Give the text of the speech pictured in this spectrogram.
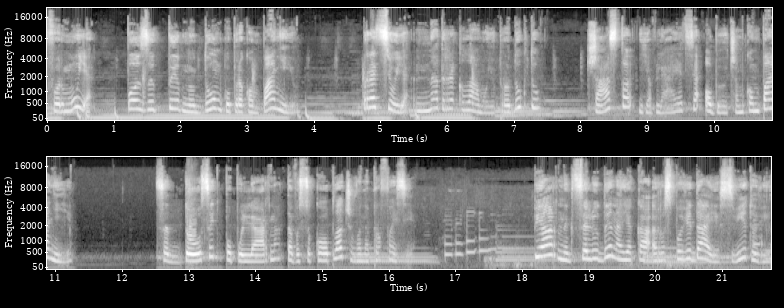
формує позитивну думку про компанію, працює над рекламою продукту, часто являється обличчям компанії. Це досить популярна та високооплачувана професія. Піарник це людина, яка розповідає світові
